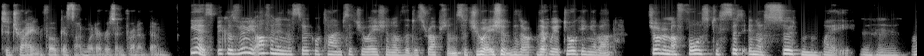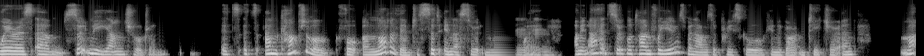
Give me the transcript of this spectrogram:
to try and focus on whatever's in front of them yes because very often in the circle time situation of the disruption situation that, are, that we're talking about children are forced to sit in a certain way mm-hmm. whereas um, certainly young children it's it's uncomfortable for a lot of them to sit in a certain way mm-hmm. i mean i had circle time for years when i was a preschool kindergarten teacher and my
